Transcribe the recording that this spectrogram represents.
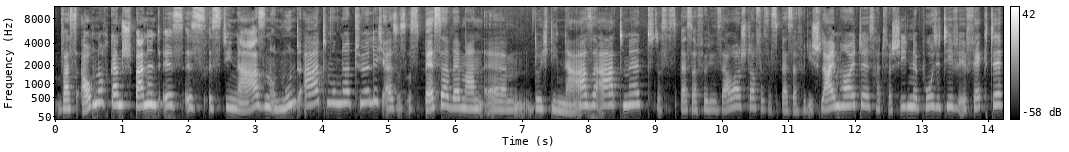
was auch noch ganz spannend ist, ist, ist die Nasen- und Mundatmung natürlich. Also es ist besser, wenn man ähm, durch die Nase atmet. Das ist besser für die Sauerstoff, es ist besser für die Schleimhäute. Es hat verschiedene positive Effekte.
